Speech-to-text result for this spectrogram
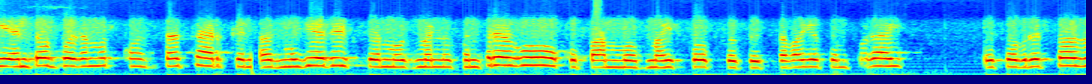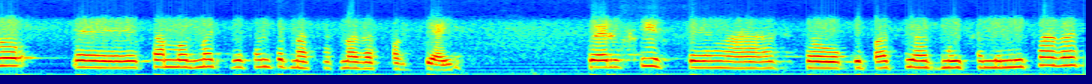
E entón podemos constatar que as mulleres temos menos emprego, ocupamos máis postos de traballo temporais e, sobre todo, eh, estamos máis presentes nas jornadas parciais. Persisten as ocupacións moi feminizadas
